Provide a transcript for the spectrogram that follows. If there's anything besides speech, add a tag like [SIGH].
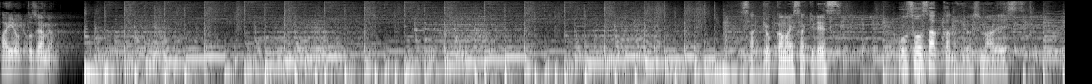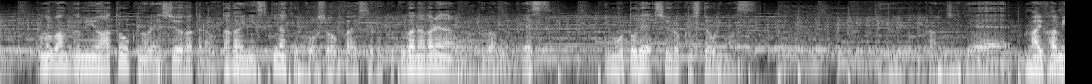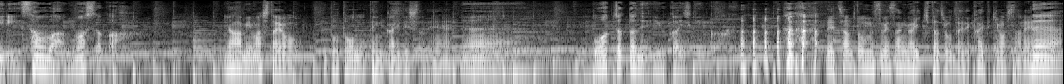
パイロットジャム作曲家の伊崎です放送作家の広島です。この番組はトークの練習がてらお互いに好きな曲を紹介する曲が流れない音楽番組です。リモートで収録しております。っていう感じで、マイファミリー3話見ましたか？いやー見ましたよ。怒涛の展開でしたね。ねえ。終わっちゃったね、誘拐事件が。[LAUGHS] ねちゃんと娘さんが生きた状態で帰ってきましたね。ね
